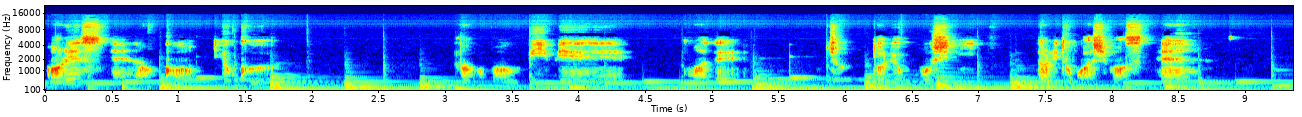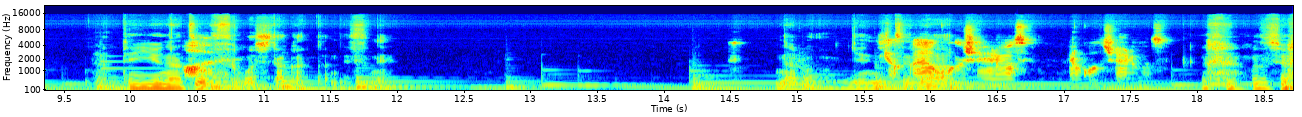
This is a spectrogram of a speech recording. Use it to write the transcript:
あれですね、なんかよく、なんかまあ、海辺までちょっと旅行しに行ったりとかしますね。っていう夏を過ごしたかったんですね。なるほど。現実いや今は、年はやりますよ。いや、今年はやりますよ。今年は、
